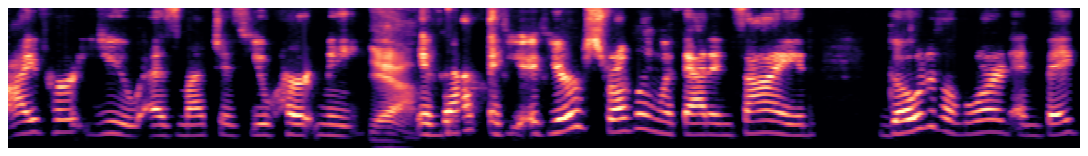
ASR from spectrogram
I've hurt you as much as you hurt me Yeah. if that if you if you're struggling with that inside go to the lord and beg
